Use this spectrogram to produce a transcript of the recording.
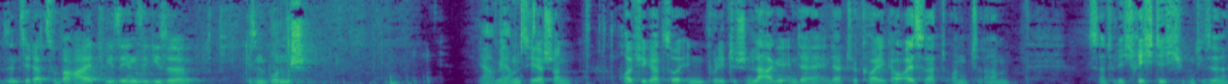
sind Sie dazu bereit? Wie sehen Sie diese, diesen Wunsch? Ja, wir haben uns ja schon häufiger zur innenpolitischen Lage in der, in der Türkei geäußert und ähm, ist natürlich richtig und diese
